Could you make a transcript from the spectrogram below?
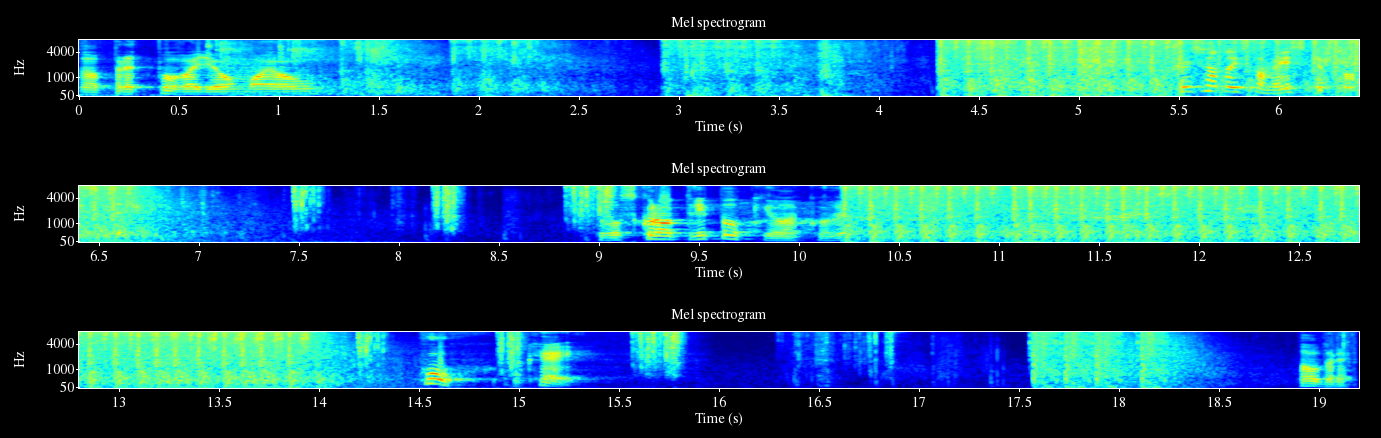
To predpovedou mojou. Všetci na to istom mieste proste. To bol skoro triple kill akože. Huh, okej. Dobre.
